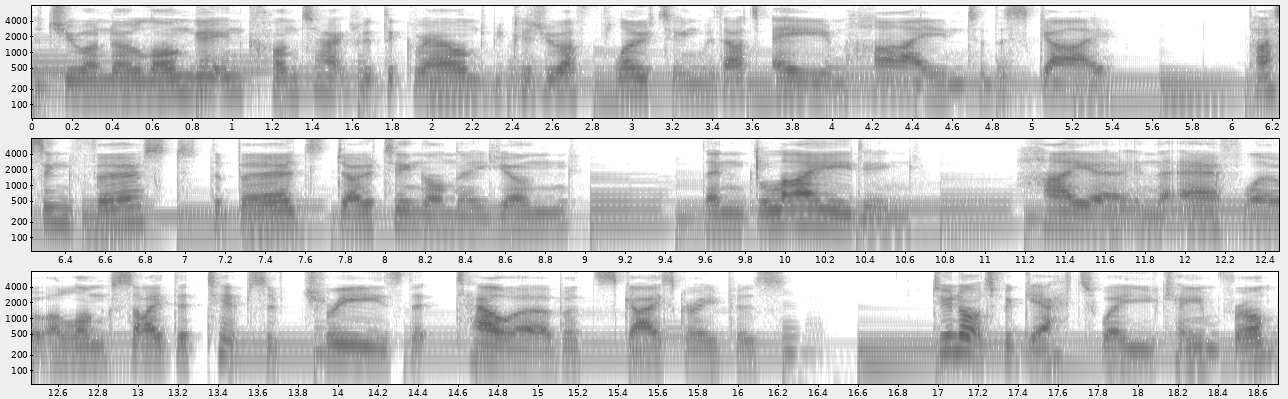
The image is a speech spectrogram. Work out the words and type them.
that you are no longer in contact with the ground because you are floating without aim high into the sky, passing first the birds doting on their young, then gliding higher in the airflow alongside the tips of trees that tower above skyscrapers. Do not forget where you came from,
